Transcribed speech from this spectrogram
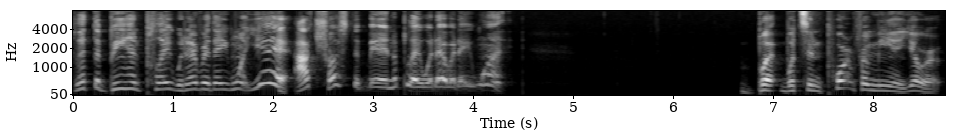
let the band play whatever they want. Yeah, I trust the band to play whatever they want. But what's important for me in Europe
